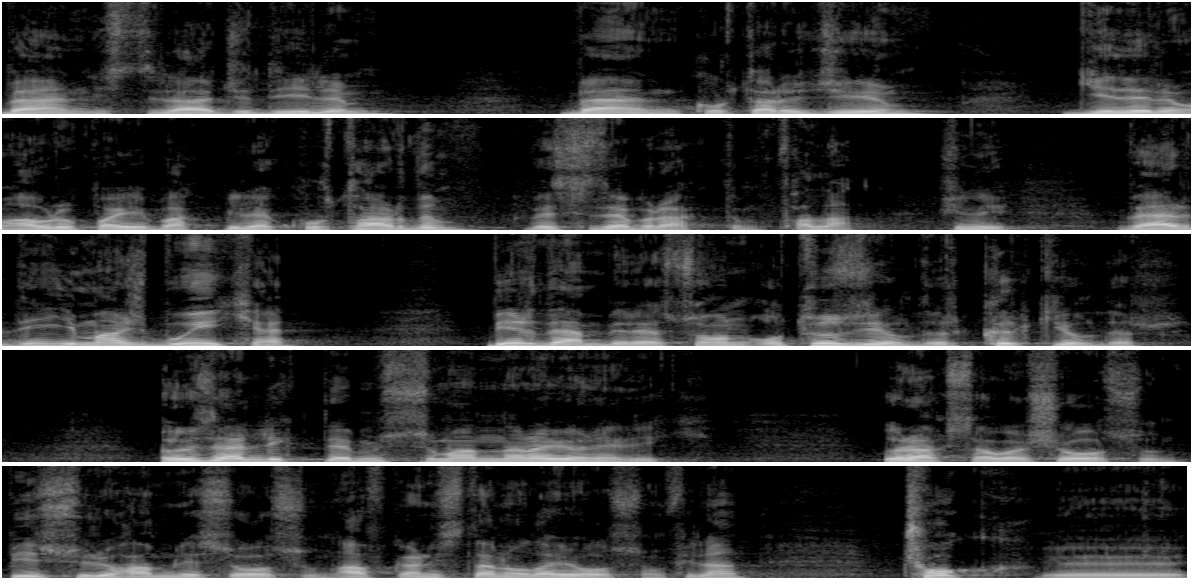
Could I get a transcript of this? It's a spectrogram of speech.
Ben istilacı değilim, ben kurtarıcıyım, gelirim Avrupa'yı bak bile kurtardım ve size bıraktım falan. Şimdi verdiği imaj bu iken birdenbire son 30 yıldır, 40 yıldır özellikle Müslümanlara yönelik Irak Savaşı olsun, bir sürü hamlesi olsun, Afganistan olayı olsun filan çok e,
